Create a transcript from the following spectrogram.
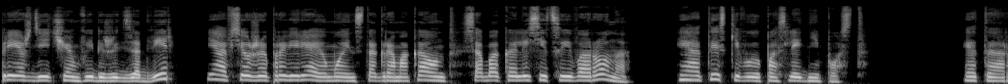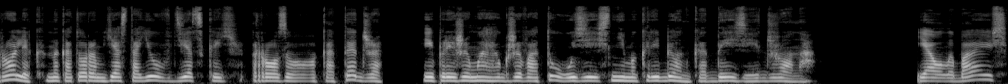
Прежде чем выбежать за дверь, я все же проверяю мой инстаграм-аккаунт «Собака, лисица и ворона» и отыскиваю последний пост. Это ролик, на котором я стою в детской розового коттеджа и прижимаю к животу УЗИ снимок ребенка Дейзи и Джона. Я улыбаюсь,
